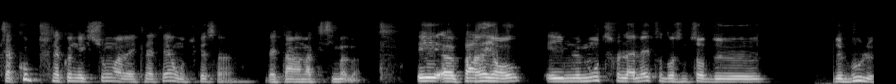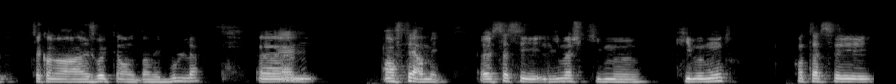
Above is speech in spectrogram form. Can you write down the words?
ça coupe la connexion avec la Terre, ou en tout cas ça être un maximum. Et euh, pareil en haut, et il me le montre la mettre dans une sorte de, de boule. C'est quand on a un jouet t'es dans, dans des boules là, euh, Mhm. enfermé. Euh, ça c'est l'image qui me qui me montre. Quant à ses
